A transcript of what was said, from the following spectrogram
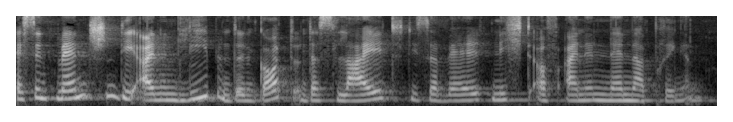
Es sind Menschen, die einen liebenden Gott und das Leid dieser Welt nicht auf einen Nenner bringen.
